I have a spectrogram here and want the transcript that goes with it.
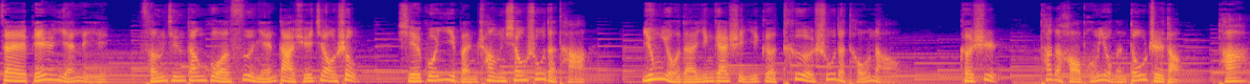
在别人眼里，曾经当过四年大学教授、写过一本畅销书的他，拥有的应该是一个特殊的头脑。可是，他的好朋友们都知道，他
